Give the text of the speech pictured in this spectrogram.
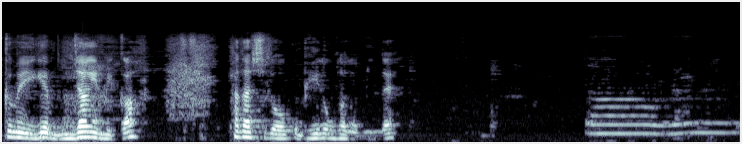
그러면 이게 문장입니까? 하다시도 없고 비동사도 없는데 is strong.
